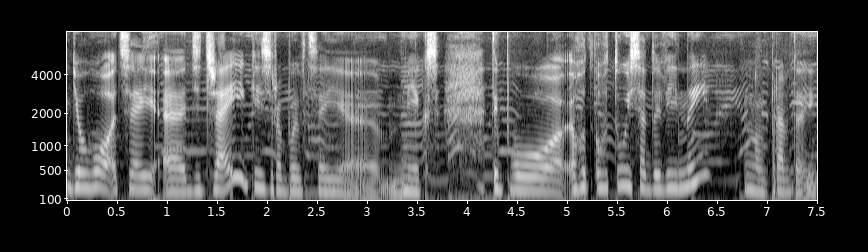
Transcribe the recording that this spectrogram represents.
Його цей е, діджей, який зробив цей е, мікс. Типу, готуйся до війни. Ну, правда, е,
